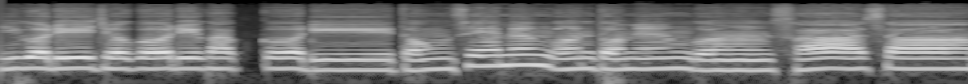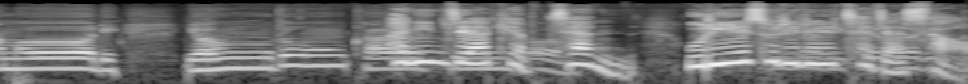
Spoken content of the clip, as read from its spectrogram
이거리 저거리 각거리 동세명건 도명건 사사머리 영둥칼 한인제약 협찬 우리의 소리를 찾아서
